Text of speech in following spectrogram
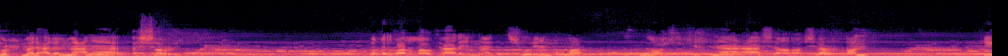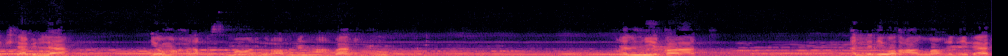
تحمل على المعنى الشرعي. وقد قال الله تعالى إن عدة الشهور عند الله اثنا عشر شهرا في كتاب الله يوم خلق السماوات والأرض منها أربعة حروف. فالميقات الذي وضعه الله للعباد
